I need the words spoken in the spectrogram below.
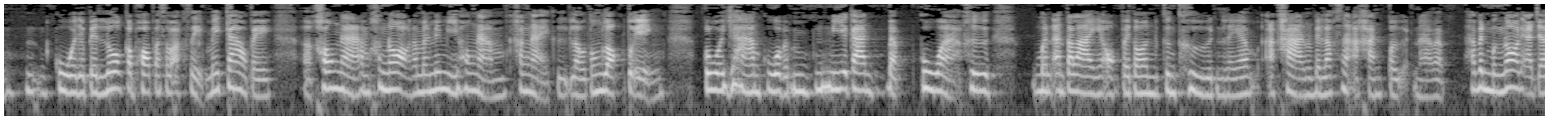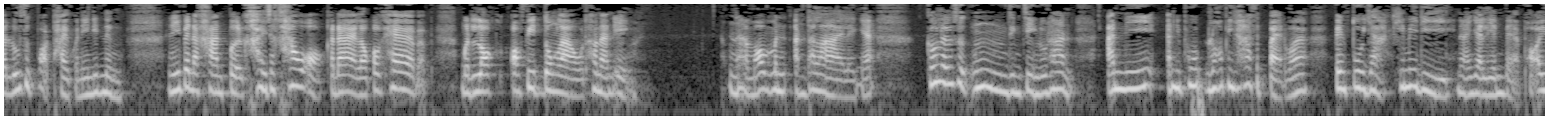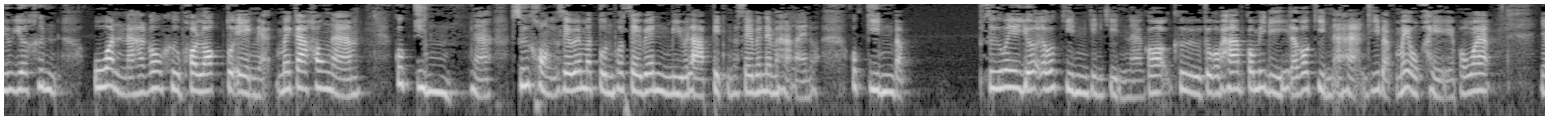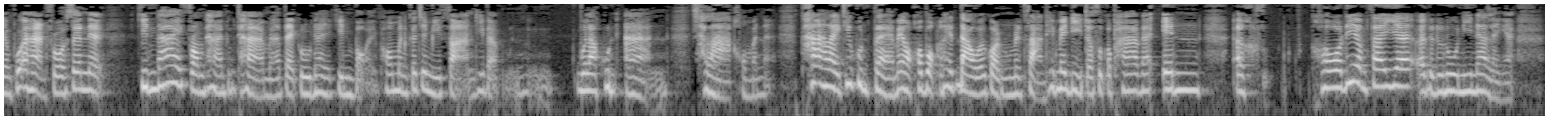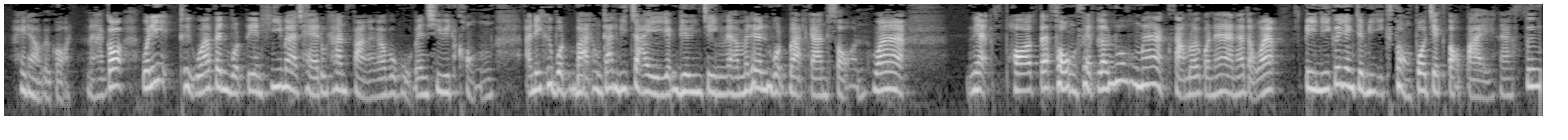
กลัวจะเป็นโรคกระเพาะปัสสาวะอักเสบไม่กล้าไปเข้าห้องน้ำข้างนอกนะมันไม่มีห้องน้ำข้างในคือเราต้องล็อกตัวเอง กลัวยามกลัวแบบมีอาการแบบกลัวคือมันอันตรายไงออกไปตอนกลางคืนอะไรเงี้ยอาคารมันเป็นลักษณะอาคารเปิดนะแบบถ้าเป็นเมืองนอกเนี่ยอาจจะรู้สึกปลอดภัยกว่านี้นิดนึงอันนี้เป็นอาคารเปิดใครจะเข้าออกก็ได้ แล้วก็แค่แบบเหมือนล็อกออฟฟิศตรงเราเท่านั้นเอง นะเพราะมันอันตรายอะไรเงี้ยก็เลยรู้สึกอืมจริง ๆ ทุกท่าน อันนี้อันนี้พูดรอบที่ห้าสิบแปดว่า เป็นตัวอย่างที่ไม่ดีนะอย่าเรียนแบบเพราะอายุเยอะขึ้นอ้วนนะคะ ก็คือพอล็อกตัวเองเนี่ยไม่กล้าเข้าห้องน้ำก็กินนะซื้อของจากเซเว่นมาตุนเพราะเซเว่นมีเวลาปิดนะเซเว่นในมหาลัยเนาะก็กินแบบซื้อมาเยอะๆแล้วก็กินกินกินนะก็คือสุขภาพก็ไม่ดีแล้วก็กินอาหารที่แบบไม่โอเค เพราะว่าอย่างพวกอาหาร frozen เนี่ย กินได้ from time to time นะแต่กรุณาอย่ากินบ่อย เพราะมันก็จะมีสารที่แบบเวลาคุณอ่านฉลากของมันนะถ้าอะไรที่คุณแปลไม่ออกเขาบอกให้เดาไว้ก่อนมันเป็นสารที่ไม่ดีต่อสุขภาพนะเอ็นโซเดียมไซยาอะดนูนี่นั่นอะไรเงี้ยให้เดาไว้ก่อนนะก็วันนี้ถือว่าเป็นบทเรียนที่มาแชร์ทุกท่านฟังนะครับโอ้โหเป็นชีวิตของ อันนี้คือบทบาทของการวิจัยอย่างเดียวจริงๆนะคะไม่ได้เป็นบทบาทการสอนว่าเนี่ยพอแต่ส่งเสร็จแล้วล่วงมากสามร้อยกว่าหน้านะแต่ว่า ปีนี้ก็ยังจะมีอีกสองโปรเจกต์ต่อไปนะ ซึ่ง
